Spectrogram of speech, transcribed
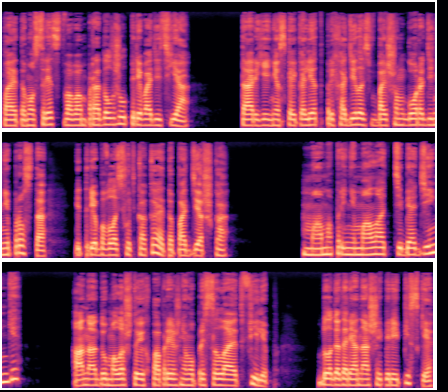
Поэтому средства вам продолжил переводить я. Тарье несколько лет приходилось в большом городе непросто, и требовалась хоть какая-то поддержка. «Мама принимала от тебя деньги?» Она думала, что их по-прежнему присылает Филипп. Благодаря нашей переписке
